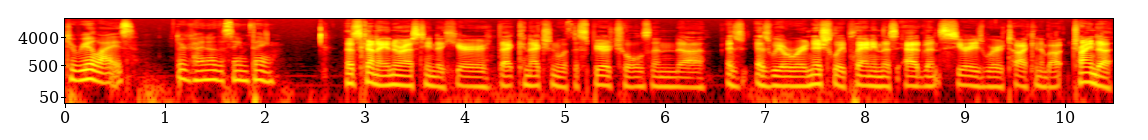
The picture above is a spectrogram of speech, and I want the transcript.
to realize they're kind of the same thing. That's kind of interesting to hear that connection with the spirituals. And uh, as as we were initially planning this Advent series, we were talking about trying to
